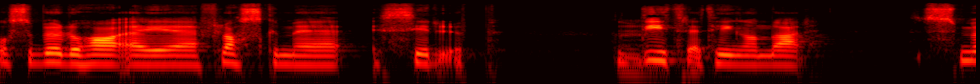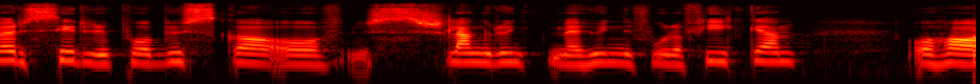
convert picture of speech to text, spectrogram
Og så bør du ha ei eh, flaske med sirup. De tre tingene der. Smør sirup på busker og sleng rundt med hundefôr og fiken. Og ha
